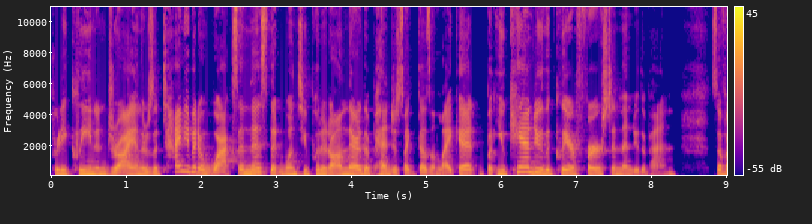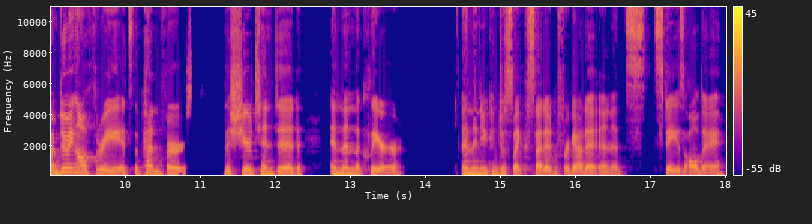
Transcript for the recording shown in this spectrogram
pretty clean and dry and there's a tiny bit of wax in this that once you put it on there the pen just like doesn't like it but you can do the clear first and then do the pen so if I'm doing all three, it's the pen first, the sheer tinted, and then the clear. And then you can just like set it and forget it and it stays all day.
